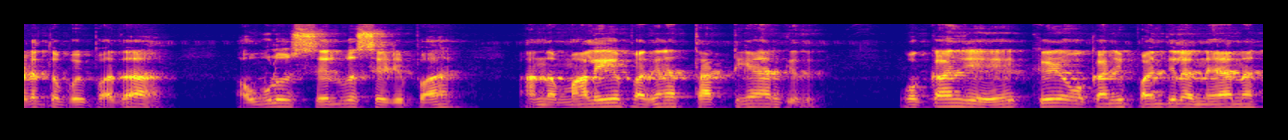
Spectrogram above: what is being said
இடத்த போய் பார்த்தா அவ்வளோ செல்வ செழிப்பாக அந்த மலையே பார்த்திங்கன்னா தட்டியாக இருக்குது. உக்காஞ்சி கீழே உக்காஞ்சி பந்தியில் நேரம்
